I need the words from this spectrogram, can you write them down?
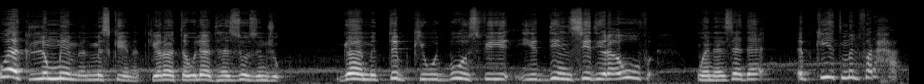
واكل الأميمة المسكينة كي رات أولادها الزوز نجو. قامت تبكي وتبوس في يدين سيدي رؤوف وأنا زاد بكيت من الفرحة.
